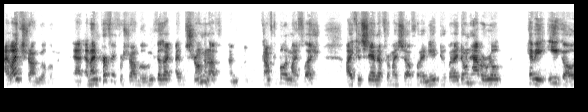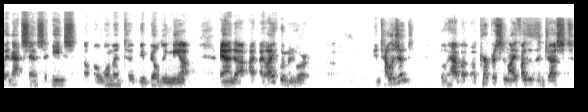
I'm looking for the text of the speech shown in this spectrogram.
I like strong-willed women and, and I'm perfect for strong women because I, I'm strong enough. I'm comfortable in my flesh. I can stand up for myself when I need to, but I don't have a real heavy ego in that sense that needs a, a woman to be building me up. And uh, I, I like women who are uh, intelligent, who have a, a purpose in life other than just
